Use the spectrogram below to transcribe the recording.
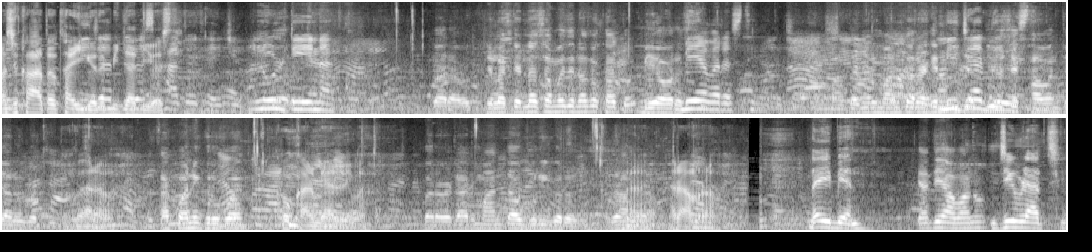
પછી ખાતો થઈ ગયો બીજા દિવસ ઉલટી એના. બરાબર. છેલ્લા કેટલા સમયથી નતો ખાતો? બે વર્ષ બે વર્ષથી માતાજી માનતા રાખીને બીજા દિવસે. ખાવાનું ચાલુ કરી દીધું બરાબર. ઠાકોરની કૃપા? ખોખાર મેળવીમાં. બરાબર. એટલે માનતા માનતાઓ પૂરી કરો રામ રામ. રામ રામ. દઈ દહીબેન. ક્યાંથી આવવાનું? જીવડાત છે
